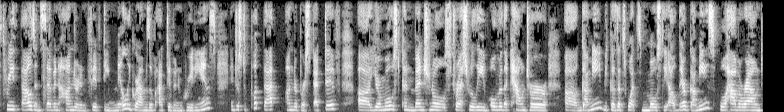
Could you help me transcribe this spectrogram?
3,750 milligrams of active ingredients. And just to put that under perspective, uh, your most conventional stress relief over the counter uh, gummy, because that's what's mostly out there, gummies will have around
